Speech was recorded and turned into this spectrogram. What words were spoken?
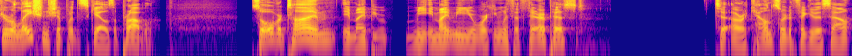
Your relationship with the scale is the problem. So over time, it might be it might mean you're working with a therapist to or a counselor to figure this out.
